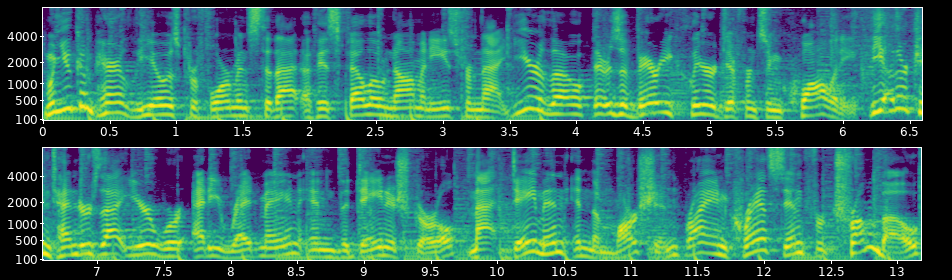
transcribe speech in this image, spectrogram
When you compare Leo's performance to that of his fellow nominees from that year though, there's a very clear difference in quality. The other contenders that year were Eddie Redmayne in The Danish Girl, Matt Damon in The Martian, Bryan Cranston for Trumbo,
